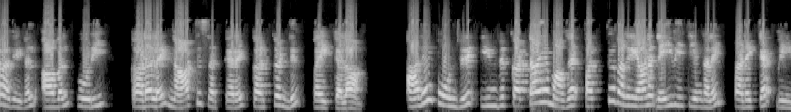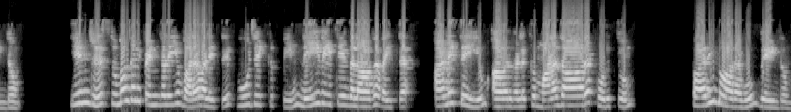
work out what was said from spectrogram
வகைகள் அவல் பொறி கடலை நாட்டு சர்க்கரை கற்கண்டு வைக்கலாம். அதே போன்று இன்று கட்டாயமாக பத்து வகையான நெய்வேத்தியங்களை படைக்க வேண்டும். இன்று சுமங்கலி பெண்களையும் வரவழைத்து பூஜைக்கு பின் நெய்வேத்தியங்களாக வைத்த அனைத்தையும் அவர்களுக்கு மனதார கொடுத்தும் பரிமாறவும் வேண்டும்.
